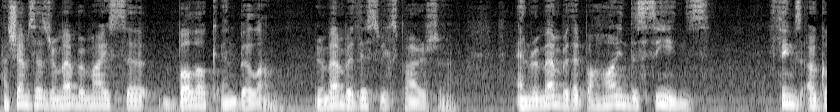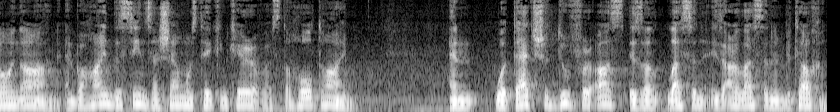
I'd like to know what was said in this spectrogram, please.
Hashem says, remember Maisa, Balak and Bilam. Remember this week's parasha. And remember that behind the scenes, things are going on. And behind the scenes, Hashem was taking care of us the whole time. And what that should do for us is a lesson, is our lesson in Bitachon.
